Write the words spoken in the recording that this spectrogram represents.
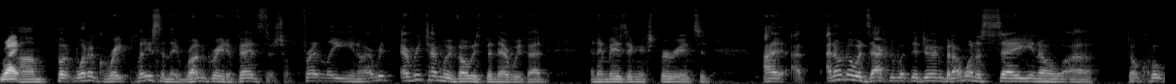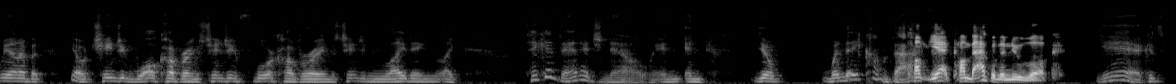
Right. Um, but what a great place, and they run great events. They're so friendly. You know, every every time we've always been there, we've had an amazing experience. And I I, I don't know exactly what they're doing, but I want to say, you know, uh, don't quote me on it, but you know, changing wall coverings, changing floor coverings, changing lighting, like take advantage now. And and you know, when they come back, come, yeah, come back with a new look. Yeah, because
